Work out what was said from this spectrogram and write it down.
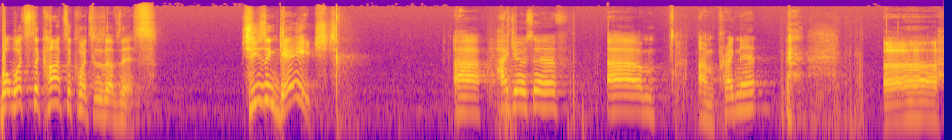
but what's the consequences of this? She's engaged. Uh, hi, Joseph. Um, I'm pregnant. uh,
